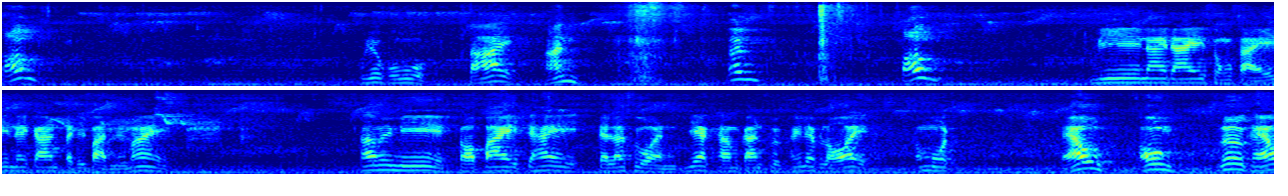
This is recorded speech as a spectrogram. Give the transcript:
สองเรือครูซ้ายหันหนึ่งสองมีนายใดสงสัยในการปฏิบัติหรือไม่ ถ้าไม่มีต่อไปจะให้แต่ละส่วนแยกทำการฝึกให้เรียบร้อย ทั้งหมด แถวตรงเลิกแถว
